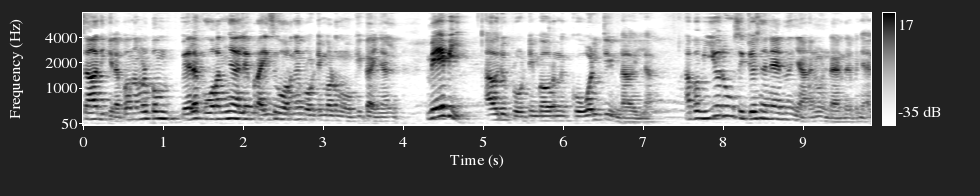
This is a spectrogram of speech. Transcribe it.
സാധിക്കില്ല. അപ്പൊ നമ്മളിപ്പം വില കുറഞ്ഞ അല്ലെങ്കിൽ പ്രൈസ് കുറഞ്ഞ പ്രോട്ടീൻ പൗഡർ നോക്കിക്കഴിഞ്ഞാൽ മേ ബി ആ ഒരു പ്രോട്ടീൻ പൗഡറിന് ക്വാളിറ്റി ഉണ്ടാവില്ല. അപ്പം ഈ ഒരു സിറ്റുവേഷൻ തന്നെയായിരുന്നു ഞാനും ഉണ്ടായിരുന്നത്. ഇപ്പൊ ഞാൻ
